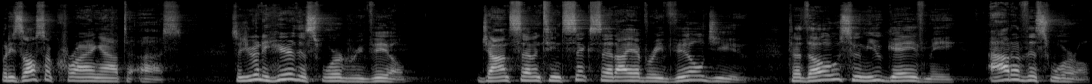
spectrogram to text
but he's also crying out to us. So you're going to hear this word reveal. John 17, 6 said, I have revealed you to those whom you gave me out of this world.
